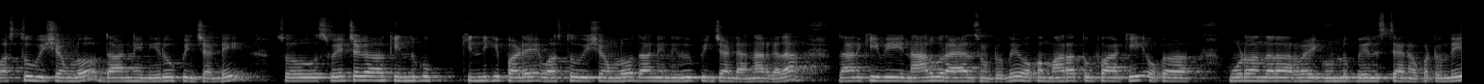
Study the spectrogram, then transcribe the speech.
వస్తువు విషయంలో దాన్ని నిరూపించండి. సో స్వేచ్ఛగా కిందకు కిందికి పడే వస్తువు విషయంలో దాన్ని నిరూపించండి అన్నారు కదా. దానికి ఇవి నాలుగు రాయాల్సి ఉంటుంది. ఒక మర తుఫాకి ఒక మూడు వందల అరవై గుండ్లు పేలిస్తే అని ఒకటి ఉంది.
